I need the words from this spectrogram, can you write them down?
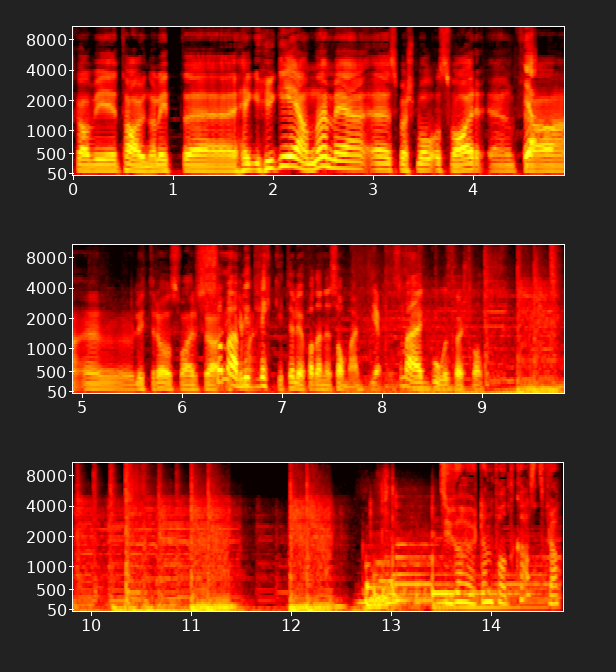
skal vi ta unna litt eh, hygiene med spørsmål og svar fra eh, lyttere, og svar fra Som er blitt vekket i løpet av denne sommeren. Yep. Som er gode spørsmål. Du har hørt en podkast fra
